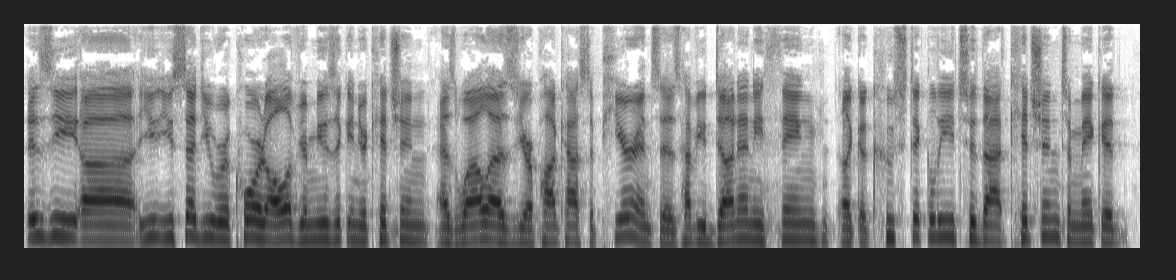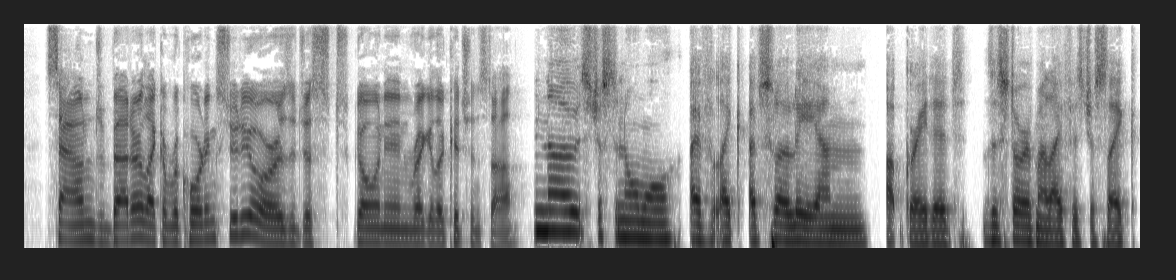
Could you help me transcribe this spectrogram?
Issy, uh, you, you said you record all of your music in your kitchen as well as your podcast appearances. Have you done anything like acoustically to that kitchen to make it sound better, like a recording studio, or is it just going in regular kitchen style? No, it's just a normal. I've like I've slowly um upgraded. The story of my life is just like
